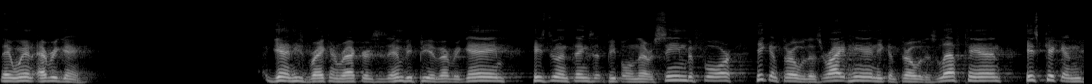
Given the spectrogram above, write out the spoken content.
They win every game. Again, he's breaking records. He's MVP of every game. He's doing things that people have never seen before. He can throw with his right hand. He can throw with his left hand. He's kicking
